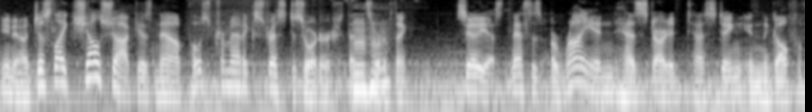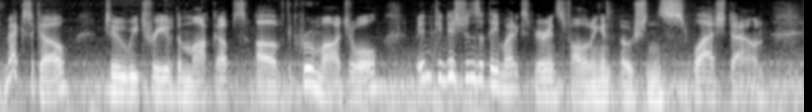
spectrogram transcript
You know, just like shell shock is now post traumatic stress disorder, that mm-hmm. sort of thing. So, yes, NASA's Orion has started testing in the Gulf of Mexico to retrieve the mock ups of the crew module in conditions that they might experience following an ocean splashdown.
